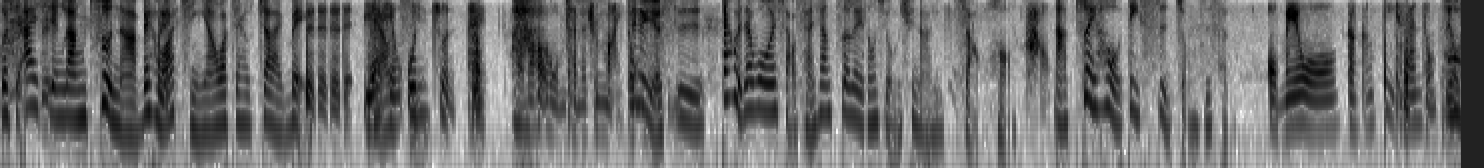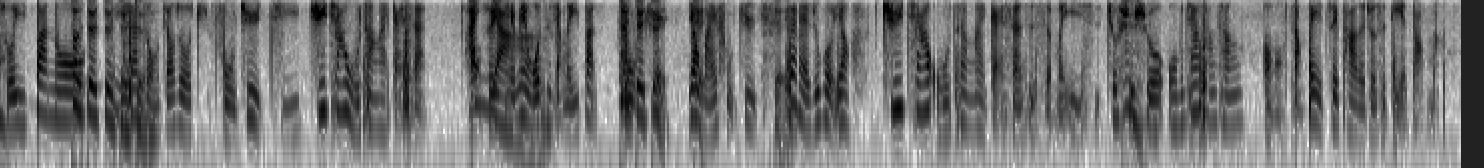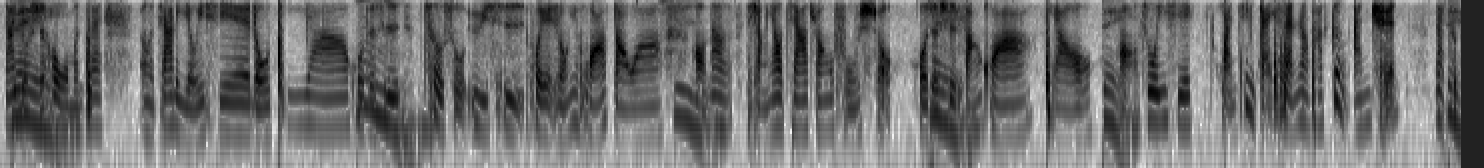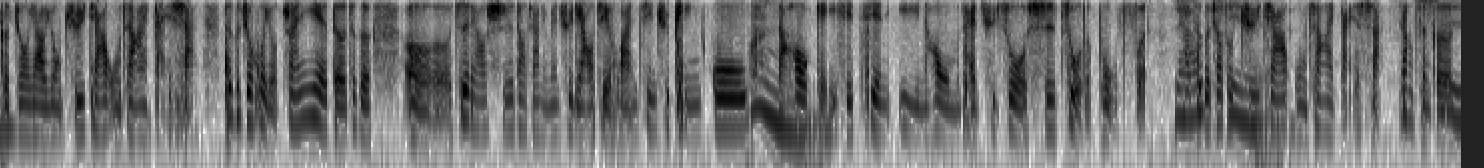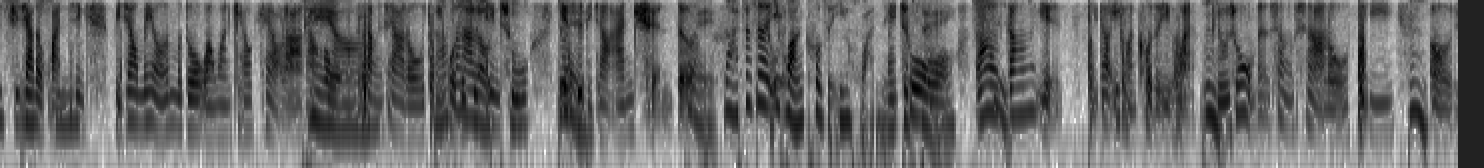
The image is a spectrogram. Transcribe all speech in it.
都是爱先让准啊，背后我钱啊，我再再来背。对对对对，也要先温准，然后我们才能去买。这个也是，待会再问问小残，像这类东西我们去哪里找？哈，好。那最后第四种是什么？哦，没有哦，刚刚第三种只有说一半哦。对对对对对，第三种叫做辅具及居家无障碍改善。好，所以前面我只讲了一半。对对对，要买辅具。再来，如果要居家无障碍改善是什么意思？就是说，我们家常常哦，长辈最怕的就是跌倒嘛。那有时候我们在呃家里有一些楼梯呀，或者是厕所、浴室会容易滑倒啊。是。哦，那想要加装扶手或者是防滑条，对，好做一些环境改善，让它更安全。那这个就要用居家无障碍改善，这个就会有专业的这个呃治疗师到家里面去了解环境，去评估，然后给一些建议，然后我们才去做施作的部分。那这个叫做居家无障碍改善，让整个居家的环境比较没有那么多弯弯翘翘啦，然后我们上下楼梯或者是进出也是比较安全的。对，哇，这真的一环扣着一环呢，没错。然后刚刚也。提到一环扣着一环，比如说我们上下楼梯，呃，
